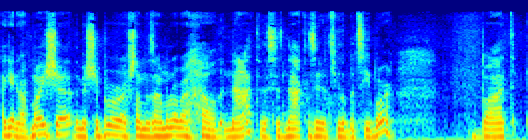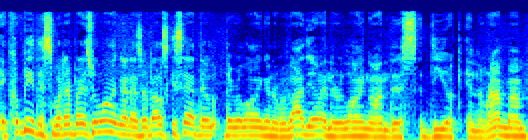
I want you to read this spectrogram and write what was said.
Again, Rav Moshe, the Mishnah Berurah of Shlomo Zalman held not. This is not considered tefillah b'tzibur. But it could be this is what everybody's relying on. As Rav Belsky said, they're, they're relying on Rav Ovadia and they're relying on this diuk in the Rambam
